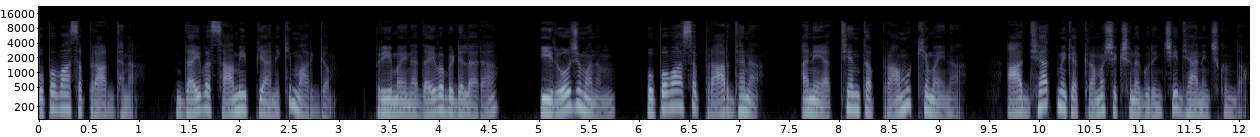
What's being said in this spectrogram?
ఉపవాస ప్రార్థన దైవ సామీప్యానికి మార్గం. ప్రియమైన దైవబిడ్డలారా ఈరోజు మనం ఉపవాస ప్రార్థన అనే అత్యంత ప్రాముఖ్యమైన ఆధ్యాత్మిక క్రమశిక్షణ గురించి ధ్యానించుకుందాం.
